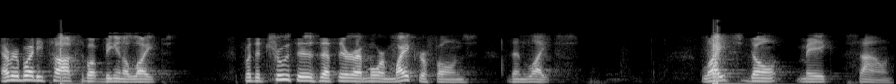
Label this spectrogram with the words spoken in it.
Everybody talks about being a light. But the truth is that there are more microphones than lights. Lights don't make sound.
